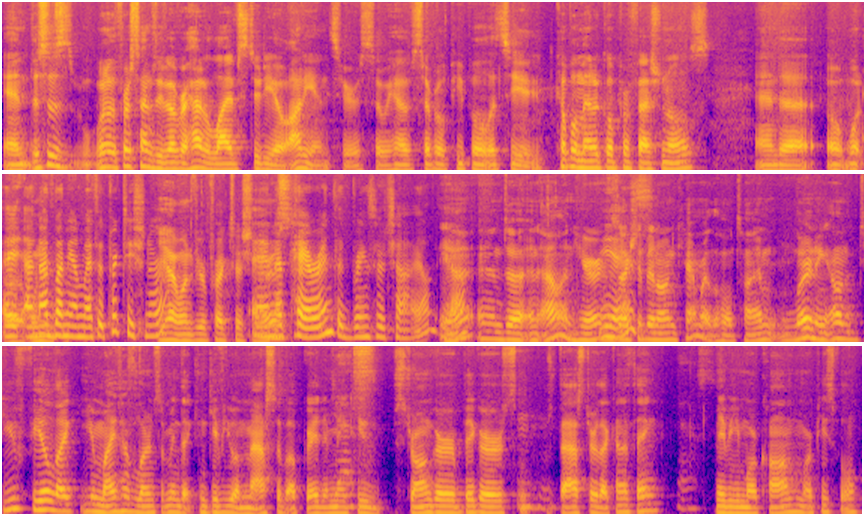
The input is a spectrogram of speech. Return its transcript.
And this is one of the first times we've ever had a live studio audience here. So we have several people, let's see, a couple medical professionals, and uh, oh, what, uh, an Anat Baniel method practitioner. Yeah, one of your practitioners. And a parent that brings her child. Yeah, yeah and uh, and Alan here yes. has actually been on camera the whole time learning. Alan, do you feel like you might have learned something that can give you a massive upgrade and yes. make you stronger, bigger, mm-hmm. faster, that kind of thing? Yes. Maybe more calm, more peaceful,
